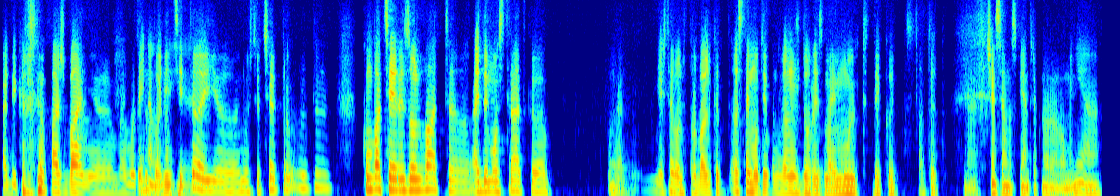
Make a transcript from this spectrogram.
adică să faci bani uh, mai mult Păi decât na, la noi părinții e- tăi, uh, nu știu ce, pro- cumva ți-ai rezolvat, uh, ai demonstrat că uh, ești acolo. Probabil că ăsta e motivul pentru care nu-și doresc mai mult decât atât. Da. Ce înseamnă să fii antreprenor în România?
